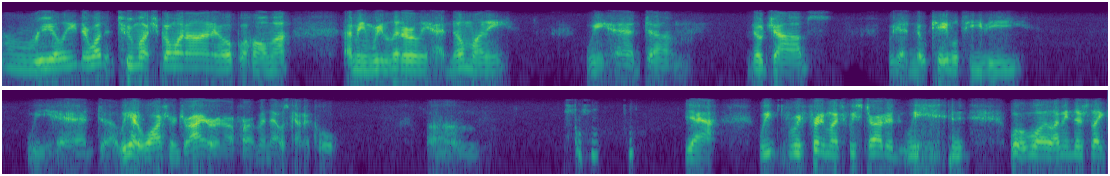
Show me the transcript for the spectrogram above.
really. There wasn't too much going on in Oklahoma. I mean, we literally had no money. We had um no jobs. We had no cable TV. We had uh, we had a washer and dryer in our apartment. That was kind of cool. Um yeah, we we pretty much we started we well, well I mean there's like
